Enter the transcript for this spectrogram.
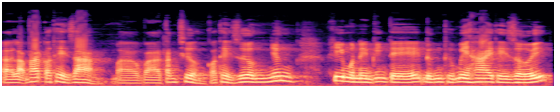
à, lạm phát có thể giảm và, và tăng trưởng có thể dương. Nhưng khi một nền kinh tế đứng thứ 12 thế giới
